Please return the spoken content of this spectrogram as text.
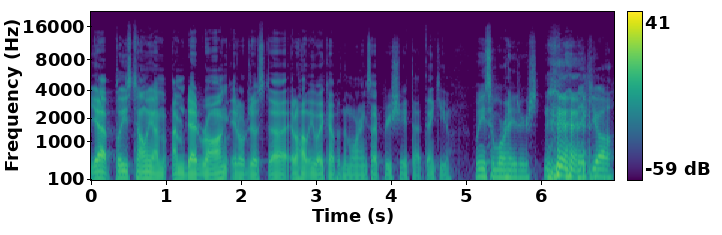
Yeah, please tell me I'm I'm dead wrong. It'll just uh, it'll help me wake up in the mornings. I appreciate that. Thank you. we need some more haters thank you all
